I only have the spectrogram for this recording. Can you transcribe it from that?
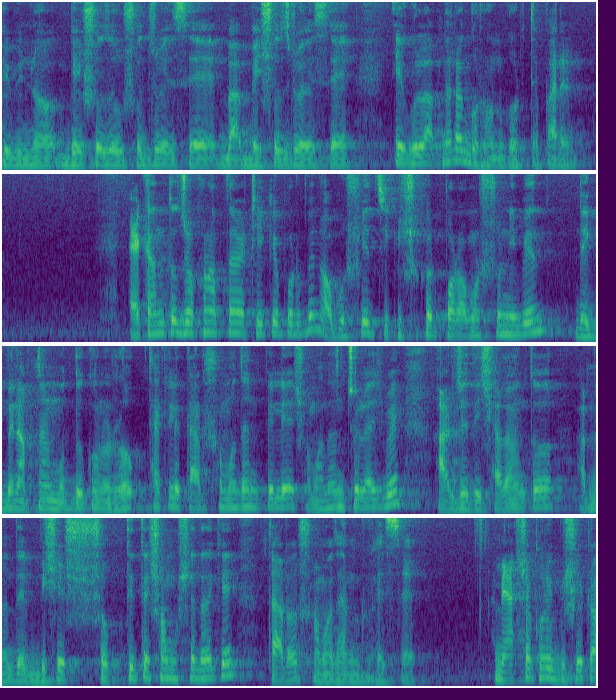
বিভিন্ন ভেষজ ঔষধ রয়েছে বা ভেষজ রয়েছে, এগুলো আপনারা গ্রহণ করতে পারেন। একান্ত যখন আপনারা ঠিকে পড়বেন, অবশ্যই চিকিৎসকের পরামর্শ নেবেন। দেখবেন আপনার মধ্যে কোনো রোগ থাকলে তার সমাধান পেলে সমাধান চলে আসবে। আর যদি সাধারণত আপনাদের বিশেষ শক্তিতে সমস্যা থাকে, তারও সমাধান রয়েছে। আমি আশা করি বিষয়টা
